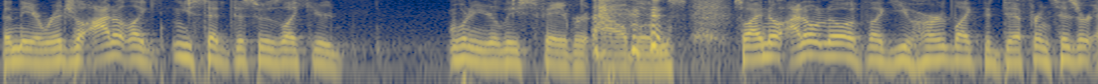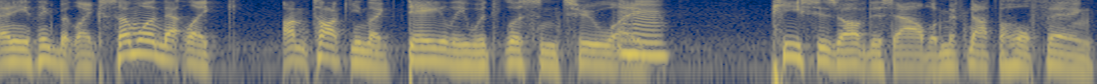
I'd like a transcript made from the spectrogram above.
than the original. I don't like you said this was like your one of your least favorite albums. so I know I don't know if like you heard like the differences or anything, but like someone that like I'm talking like daily would listen to like mm-hmm. pieces of this album, if not the whole thing.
